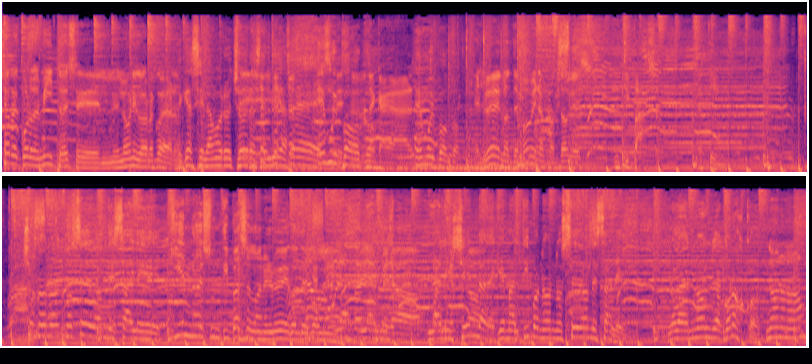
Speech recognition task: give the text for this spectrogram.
Yo recuerdo el mito, ese, el- lo único que recuerdo. ¿De qué hace el amor ocho horas al día? Sí, es muy sí, poco. una cagada. Es muy poco. El bebé con Temomi nos contó que es un tipazo. No, no, no sé de dónde sale ¿Quién no es un tipazo con el bebé contra el pero. la leyenda de qué mal tipo, no, no sé de dónde sale. No la, no la conozco, No, no, no. no.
